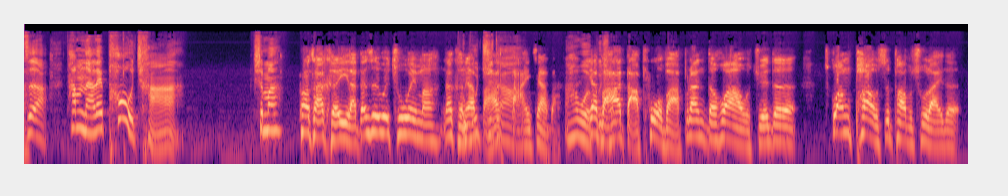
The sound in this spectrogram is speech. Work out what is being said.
子啊，他们拿来泡茶，是吗？泡茶可以啦，但是会出味吗？那可能要把它打一下吧，要把它打破吧，不然的话，我觉得光泡是泡不出来的。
